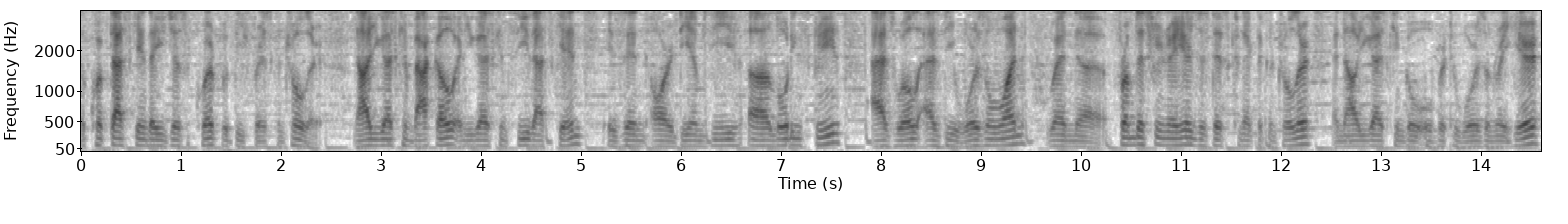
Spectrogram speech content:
equip that skin that you just equipped with the first controller. Now you guys can back out and you guys can see that skin is in our DMZ uh, loading screen as well as the Warzone one. When uh, from this screen right here, just disconnect the controller and now you guys can go over to Warzone right here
